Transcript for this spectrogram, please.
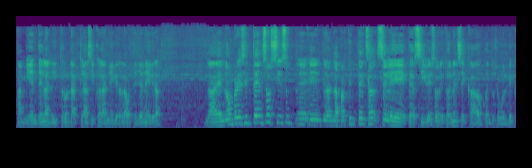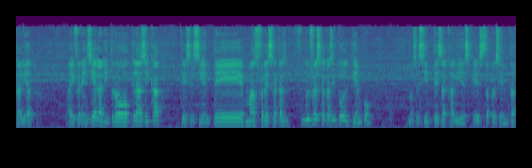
también de la nitro la clásica la negra la botella negra. El nombre es intenso, sí, eh, eh, la parte intensa se le percibe, sobre todo en el secado, cuando se vuelve cálida. A diferencia de la nitro clásica, que se siente más fresca, muy fresca casi todo el tiempo. No se siente esa calidez que esta presenta.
